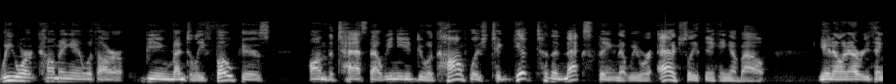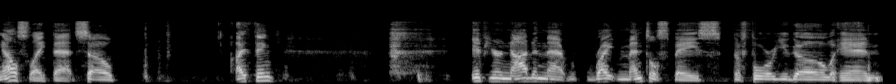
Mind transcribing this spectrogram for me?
we weren't coming in with our being mentally focused on the task that we needed to accomplish to get to the next thing that we were actually thinking about, you know, and everything else like that. So I think if you're not in that right mental space before you go and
